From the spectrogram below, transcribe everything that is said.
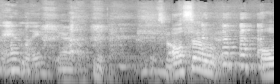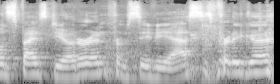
family. Yeah. It smells Also, Old Spice deodorant from CVS is pretty good.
